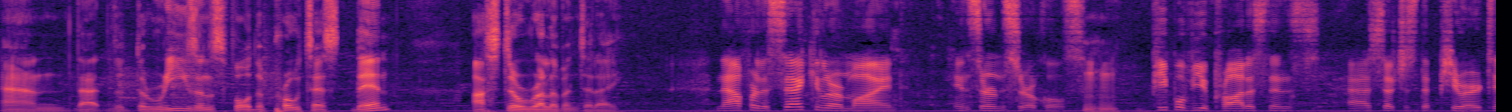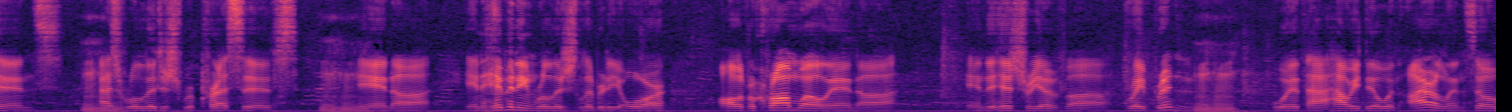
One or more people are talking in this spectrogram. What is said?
and that the, the reasons for the protest then are still relevant today. Now, for the secular mind, in certain circles, Mm-hmm. people view Protestants as such as the Puritans, Mm-hmm. as religious repressives, in uh, inhibiting religious liberty, or Oliver Cromwell in uh, in the history of uh, Great Britain Mm-hmm. with uh, how we deal with Ireland. So,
